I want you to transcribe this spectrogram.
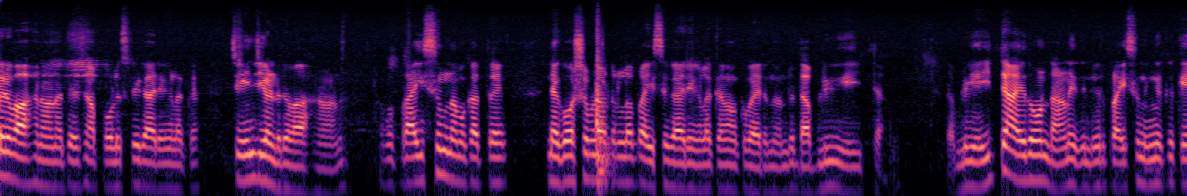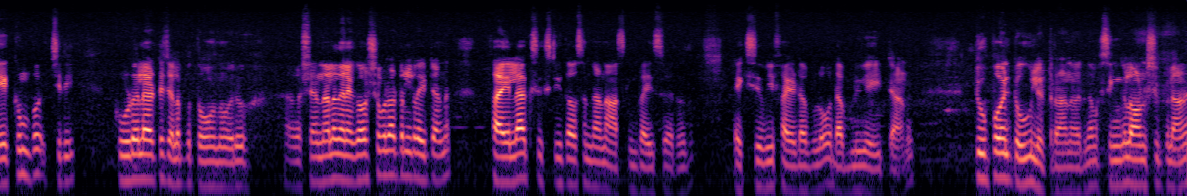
ഒരു വാഹനമാണ്. അത്യാവശ്യം അപ്പോളിസ്റ്ററി കാര്യങ്ങളൊക്കെ ചേഞ്ച് ചെയ്യേണ്ട ഒരു വാഹനമാണ്. അപ്പോൾ പ്രൈസും നമുക്ക് അത്രയും നെഗോഷ്യബിൾ ആയിട്ടുള്ള പ്രൈസ് കാര്യങ്ങളൊക്കെ നമുക്ക് വരുന്നുണ്ട്. ഡബ്ല്യു എയ്റ്റ് ആണ്. ഡബ്ല്യു എയ്റ്റ് ആയതുകൊണ്ടാണ് ഇതിന്റെ ഒരു പ്രൈസ് നിങ്ങൾക്ക് കേൾക്കുമ്പോൾ ഇച്ചിരി കൂടുതലായിട്ട് ചിലപ്പോൾ തോന്നും. ഒരു പക്ഷേ എന്നാലും നെഗോഷ്യബിൾ ആയിട്ടുള്ള റേറ്റ് ആണ്. ഫൈവ് ലാക്ക് സിക്സ്റ്റി തൗസൻഡ് ആണ് ആസ്കിംഗ് പ്രൈസ് വരുന്നത്. X U V five double O W eight ആണ്. ടു പോയിന്റ് ടു ലിറ്റർ ആണ് വരുന്നത് സിംഗിൾ ഓണർഷിപ്പിലാണ്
